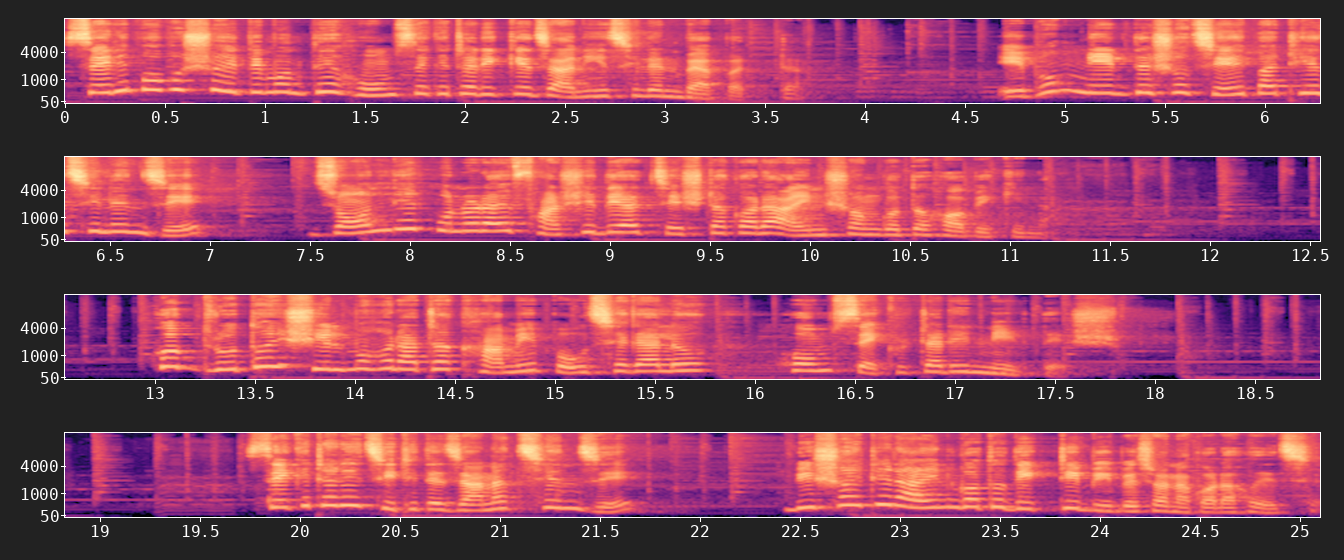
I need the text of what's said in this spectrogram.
সেরিপ অবশ্য ইতিমধ্যে হোম সেক্রেটারিকে জানিয়েছিলেন ব্যাপারটা এবং নির্দেশও চেয়ে পাঠিয়েছিলেন যে জনলির পুনরায় ফাঁসি দেওয়ার চেষ্টা করা আইনসঙ্গত হবে কিনা। খুব দ্রুতই শিলমোহরাটা খামে পৌঁছে গেল হোম সেক্রেটারির নির্দেশ। সেক্রেটারি চিঠিতে জানাচ্ছেন যে, বিষয়টির আইনগত দিকটি বিবেচনা করা হয়েছে।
